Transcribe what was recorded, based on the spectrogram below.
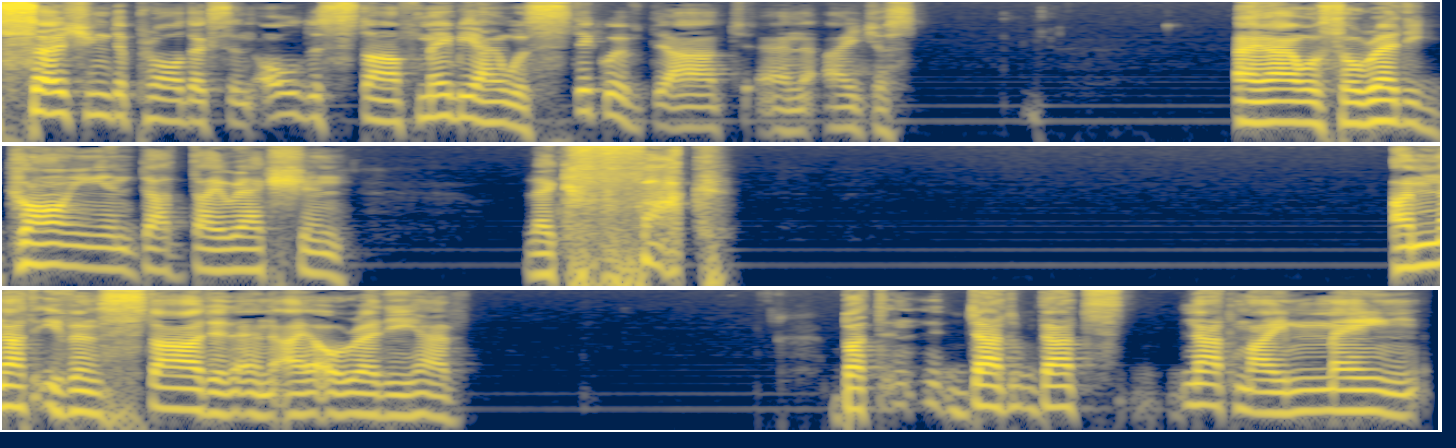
searching the products and all this stuff. Maybe I will stick with that and I just and I was already going in that direction. Like, fuck. I'm not even started and I already have. But that that's not my main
